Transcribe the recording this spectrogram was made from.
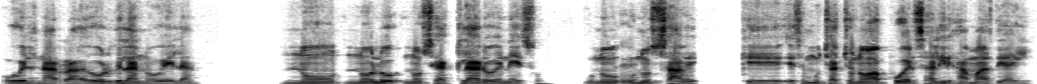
o el narrador de la novela no, no, lo, no sea claro en eso, uno, sabe que ese muchacho no va a poder salir jamás de ahí.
